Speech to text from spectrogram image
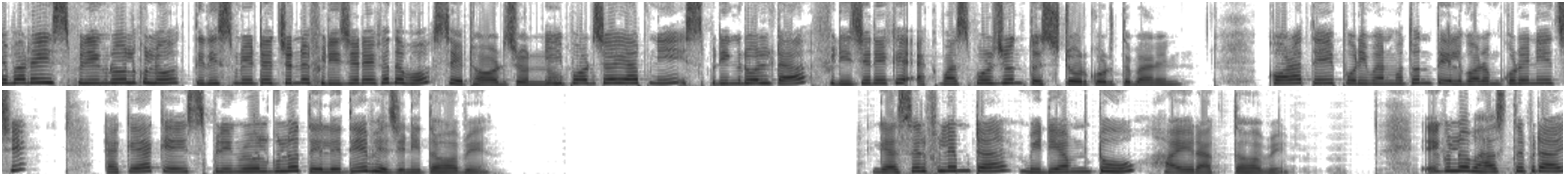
এবার এই স্প্রিং রোলগুলো তিরিশ মিনিটের জন্য ফ্রিজে রেখে দেবো সেট হওয়ার জন্য। এই পর্যায়ে আপনি স্প্রিং রোলটা ফ্রিজে রেখে এক মাস পর্যন্ত স্টোর করতে পারেন। কড়াতে পরিমাণ মতন তেল গরম করে নিয়েছি। একে একে স্প্রিং রোলগুলো তেলে দিয়ে ভেজে নিতে হবে। গ্যাসের ফ্লেমটা মিডিয়াম টু হাই রাখতে হবে। এগুলো ভাজতে প্রায়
